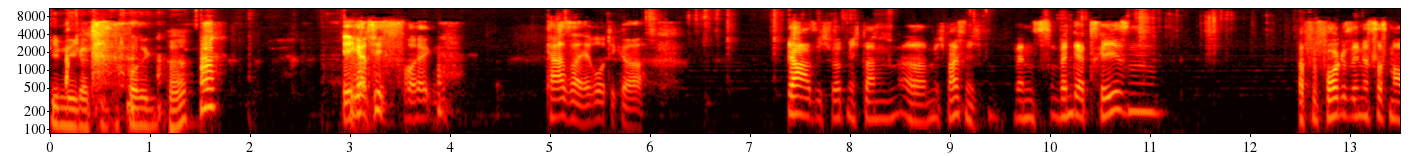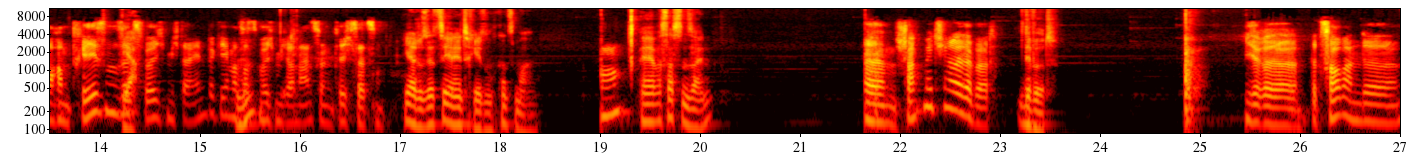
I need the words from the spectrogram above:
die negativen Folgen. Hä? Negativ folgen. Casa Erotica. Ja, also ich würde mich dann, ähm, ich weiß nicht, wenn's, wenn der Tresen dafür vorgesehen ist, dass man auch am Tresen sitzt, Ja. würde ich mich dahin begeben, Mhm. ansonsten würde ich mich an einen einzelnen Tisch setzen. Ja, du setzt dich an den Tresen, kannst du machen. Mhm. Äh, was hast du denn sein? Ähm, Schankmädchen oder der Wirt? Der Wirt. Ihre bezaubernde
